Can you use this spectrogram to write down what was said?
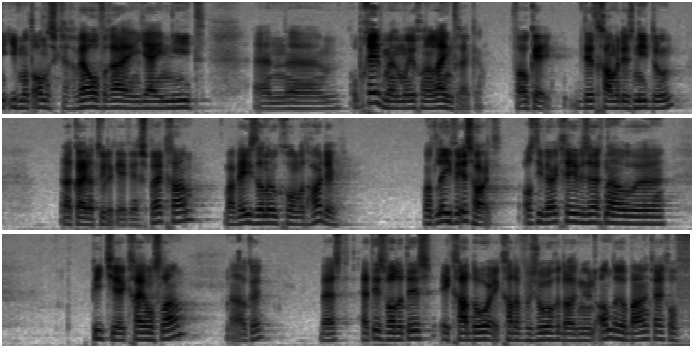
uh, iemand anders krijgt wel vrij en jij niet. En uh, op een gegeven moment moet je gewoon een lijn trekken. Van oké, dit gaan we dus niet doen. En dan kan je natuurlijk even in gesprek gaan, maar wees dan ook gewoon wat harder. Want leven is hard. Als die werkgever zegt, nou uh, Pietje, ik ga je ontslaan. Nou oké, best. Het is wat het is. Ik ga door. Ik ga ervoor zorgen dat ik nu een andere baan krijg. Of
